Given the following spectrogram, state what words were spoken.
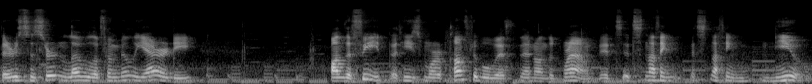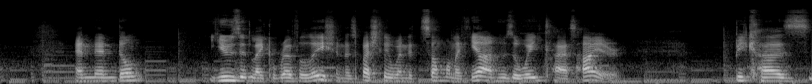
there is a certain level of familiarity on the feet that he's more comfortable with than on the ground. It's it's nothing it's nothing new. And then don't use it like a revelation, especially when it's someone like Jan who's a weight class higher. Because,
